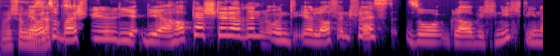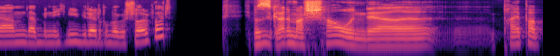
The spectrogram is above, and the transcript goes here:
Habe ich schon ja, gesagt. aber zum Beispiel die, die Hauptdarstellerin und ihr Love Interest, so glaube ich nicht. Die Namen, da bin ich nie wieder drüber gestolpert. Ich muss jetzt gerade mal schauen. Der äh, Piper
